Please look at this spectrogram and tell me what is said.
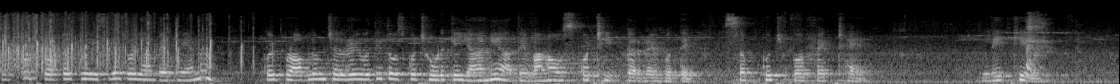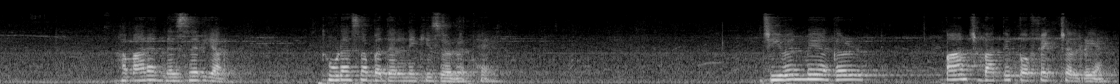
सब कुछ परफेक्ट है, इसलिए तो यहाँ बैठे हैं ना। कोई प्रॉब्लम चल रही होती तो उसको छोड़ के यहाँ नहीं आते, वहाँ उसको ठीक कर रहे होते। सब कुछ परफेक्ट है। लेकिन हमारा नज़रिया थोड़ा सा बदलने की ज़रूरत है। जीवन में अगर पाँच बातें परफेक्ट चल रही हैं,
